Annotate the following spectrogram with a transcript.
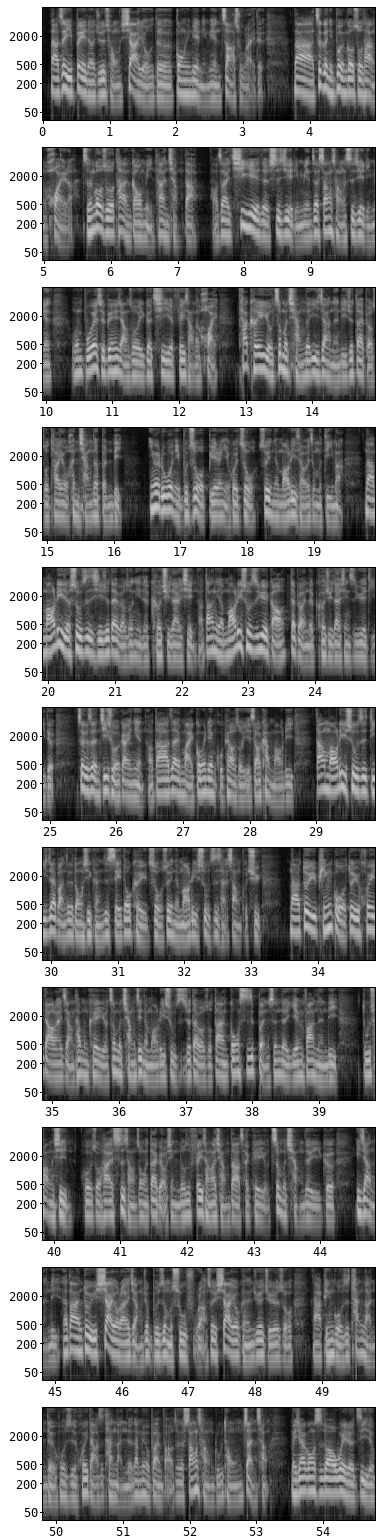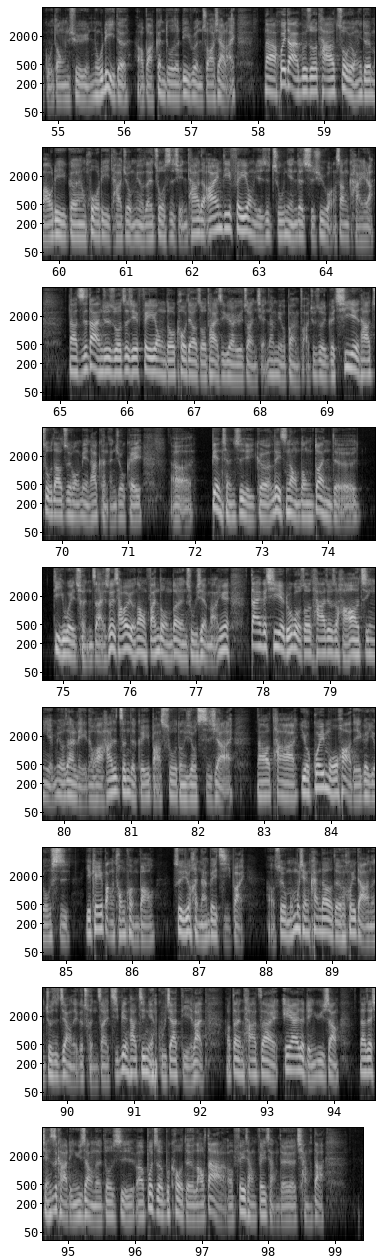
那这一倍呢，就是从下游的供应链里面榨出来的。那这个你不能够说它很坏了，只能够说它很高明，它很强大。好，在企业的世界里面，在商场的世界里面，我们不会随便去讲说一个企业非常的坏，它可以有这么强的议价能力，就代表说它有很强的本领。因为如果你不做，别人也会做，所以你的毛利才会这么低嘛。那毛利的数字其实就代表说你的可取代性啊。当你的毛利数字越高，代表你的可取代性是越低的，这个是很基础的概念啊。大家在买供应链股票的时候也是要看毛利，当毛利数字低，代表这个东西可能是谁都可以做，所以你的毛利数字才上不去。那对于苹果、对于辉达来讲，他们可以有这么强劲的毛利数字，就代表说，当然公司本身的研发能力、独创性，或者说它在市场中的代表性都是非常的强大，才可以有这么强的一个议价能力。那当然，对于下游来讲就不是这么舒服了，所以下游可能就会觉得说，啊，苹果是贪婪的，或是辉达是贪婪的，那没有办法，这个商场如同战场，每家公司都要为了自己的股东去努力的，然后把更多的利润抓下来。那辉达也不是说它坐拥一堆毛利跟获利，它就没有在做事情，它的 R&D 费用也是逐年的持续往上开啦。那只是当然就是说这些费用都扣掉之后，它还是越来越赚钱。那没有办法，就是说一个企业它做到最后面，它可能就可以呃变成是一个类似那种垄断的地位存在，所以才会有那种反垄断的出现嘛。因为当一个企业如果说它就是好好经营也没有在雷的话，它是真的可以把所有东西都吃下来，然后它有规模化的一个优势，也可以绑同捆包，所以就很难被击败。啊，所以我们目前看到的辉达呢，就是这样的一个存在。即便它今年股价跌烂啊，但它在 AI 的领域上，那在显示卡领域上呢，都是呃不折不扣的老大了，非常非常的强大。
